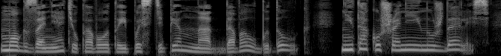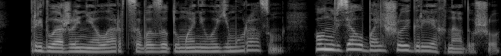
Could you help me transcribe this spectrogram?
Мог занять у кого-то и постепенно отдавал бы долг. Не так уж они и нуждались — Предложение Ларцева затуманило ему разум. Он взял большой грех на душу,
